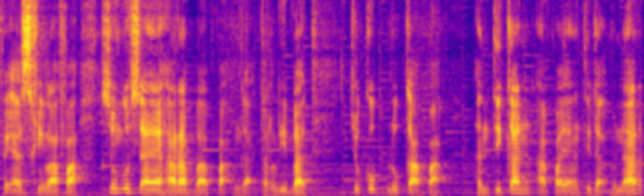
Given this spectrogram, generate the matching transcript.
vs Khilafah. Sungguh saya harap Bapak nggak terlibat. Cukup luka Pak, Hentikan apa yang tidak benar,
